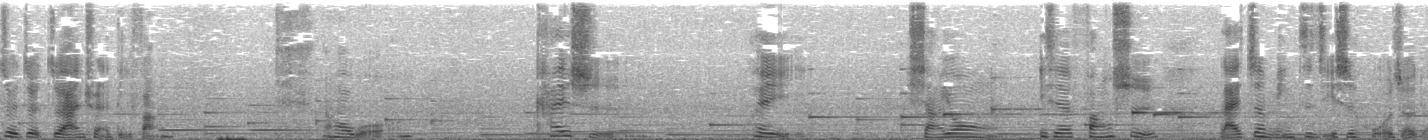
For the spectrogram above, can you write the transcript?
最最最安全的地方，然后我开始会想用一些方式来证明自己是活着的，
